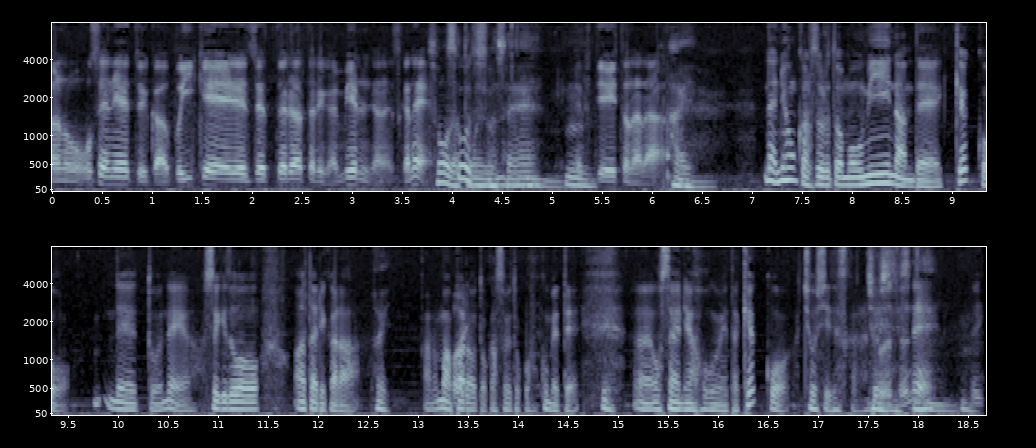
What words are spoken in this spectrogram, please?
あのオセネというか VKZL あたりが見えるんじゃないですかね。え、そうだと思いますそうですよねね。うん FT8 なら。はい。ね、日本からすると、もう海なんで、結構、ねえっとね、赤道あたりから、はい。あのまあ、はい。パラオとかそういうとこ含めて、ええ。ーオセアニア含めた結構調子いいですからね。そうですよね。うん。で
